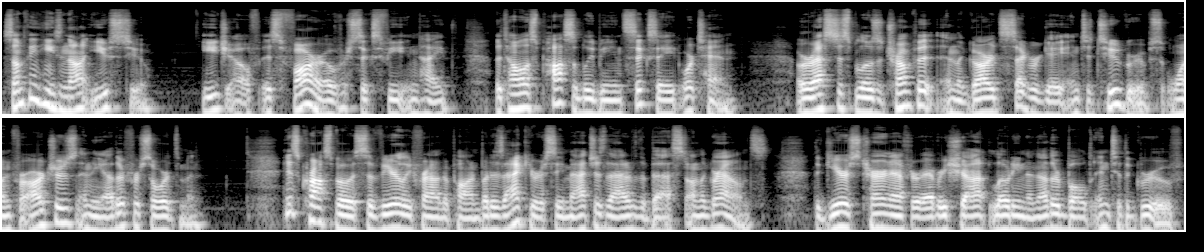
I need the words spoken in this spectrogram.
something he's not used to. Each elf is far over six feet in height, the tallest possibly being six eight or ten. Orestes blows a trumpet, and the guards segregate into two groups, one for archers and the other for swordsmen. His crossbow is severely frowned upon, but his accuracy matches that of the best on the grounds. The gears turn after every shot, loading another bolt into the groove.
